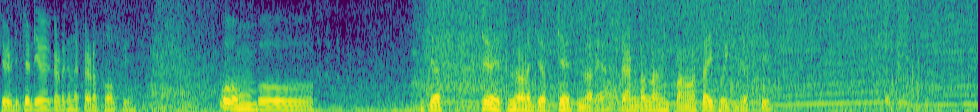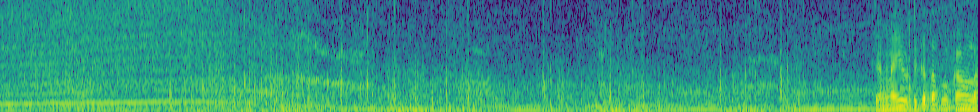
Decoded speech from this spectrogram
ചെടിച്ചട്ടിയൊക്കെ കിടക്കുന്ന കിടപ്പോക്ക്. ഒമ്പോ ജസ്റ്റ് മിസ് എന്ന് വേണം ജസ്റ്റ് മിസ് എന്ന് പറയാം. രണ്ടെണ്ണം പാസ്സായി പോയിട്ട് ജസ്റ്റ്. ചങ്ങായി ഒടുക്കത്തെ പോക്കാണല്ലോ.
